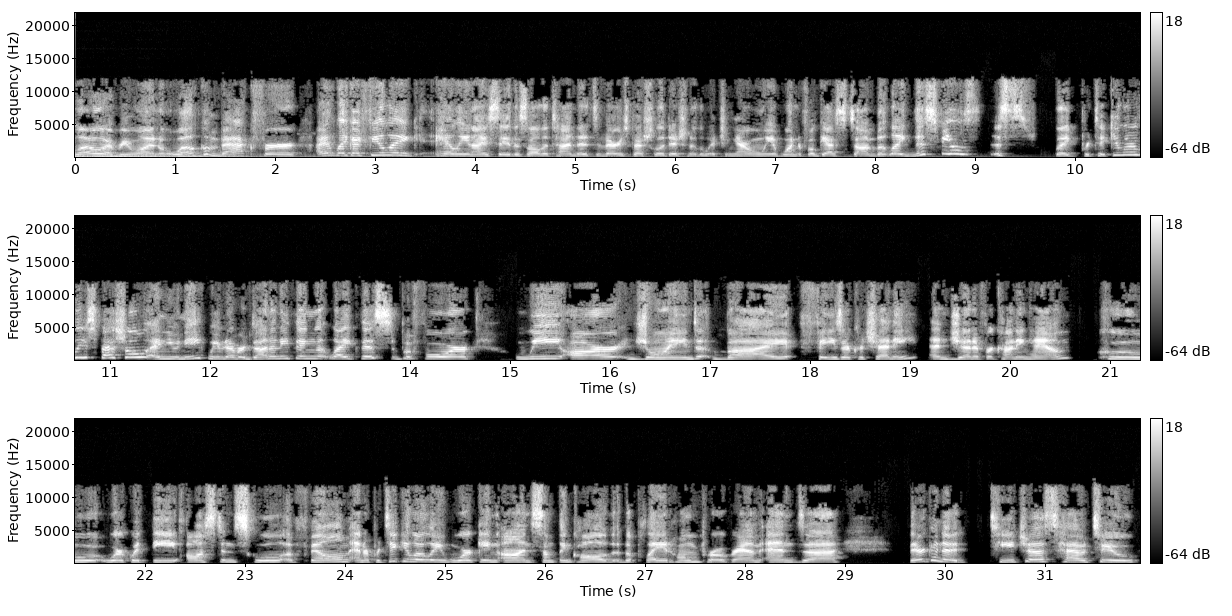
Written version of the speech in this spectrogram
Hello, everyone. Welcome back for I like. I feel like Haley and I say this all the time that it's a very special edition of the Witching Hour when we have wonderful guests on. But like this feels like particularly special and unique. We've never done anything like this before. We are joined by Faiza Krecheny and Jennifer Cunningham, who work with the Austin School of Film and are particularly working on something called the Play at Home program. And uh, they're going to teach us how to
